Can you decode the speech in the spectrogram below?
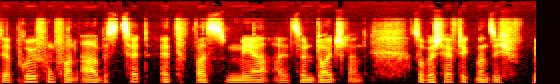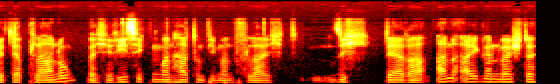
der Prüfung von A bis Z etwas mehr als in Deutschland. So beschäftigt man sich mit der Planung, welche Risiken man hat und wie man vielleicht sich derer aneignen möchte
